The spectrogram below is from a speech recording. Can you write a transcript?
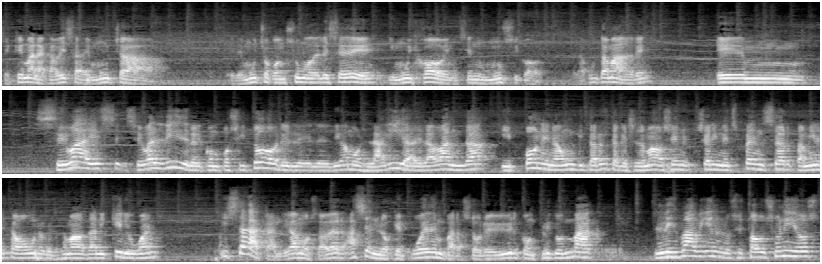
se quema la cabeza de mucha de mucho consumo del LSD y muy joven, siendo un músico de la puta madre, eh, se va ese, se va el líder, el compositor, el- digamos la guía de la banda y ponen a un guitarrista que se llamaba Jer- Jeremy Spencer, también estaba uno que se llamaba Danny Kirwan y sacan, digamos, a ver, hacen lo que pueden para sobrevivir con Fleetwood Mac, les va bien en los Estados Unidos,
